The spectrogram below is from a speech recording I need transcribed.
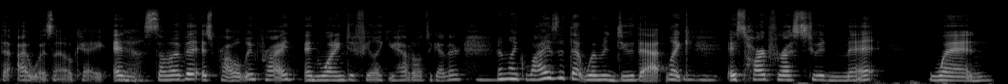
that i wasn't okay and Yeah. some of it is probably pride and wanting to feel like you have it all together Mm-hmm. and i'm like why is it that women do that like Mhm. it's hard for us to admit when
